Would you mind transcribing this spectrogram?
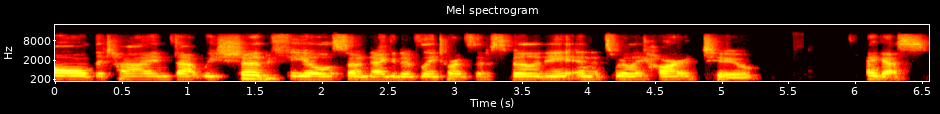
all the time that we should feel so negatively towards the disability and it's really hard to i guess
